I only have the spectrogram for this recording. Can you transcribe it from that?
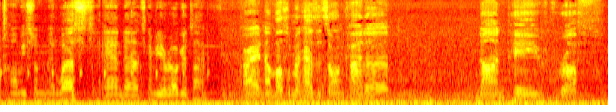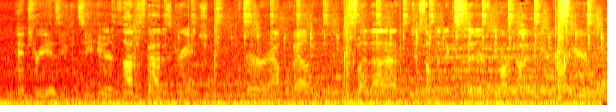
homies from the Midwest, and uh, it's gonna be a real good time. All right, now Musselman has its own kind of non-paved, rough entry, as you can see here. It's not as bad as Grange or Apple Valley, but uh, just something to consider if you are driving your car here.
